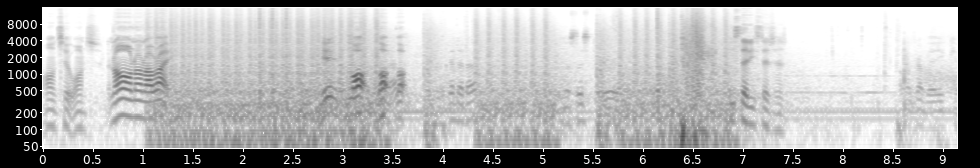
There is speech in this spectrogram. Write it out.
On sit once. No, no, no, right. Yeah, lock, lock, lock. He's dead, he's dead, he's dead. I'll grab the AK.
